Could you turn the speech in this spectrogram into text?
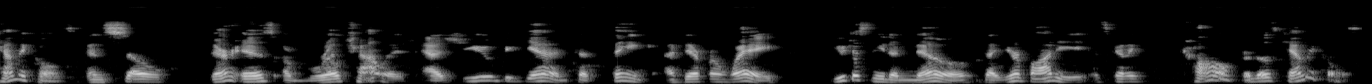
chemicals. And so there is a real challenge as you begin to think a different way. You just need to know that your body is going to call for those chemicals.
